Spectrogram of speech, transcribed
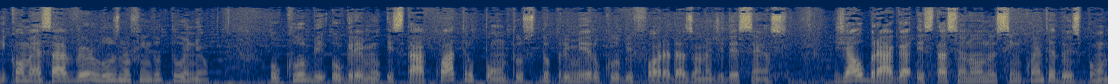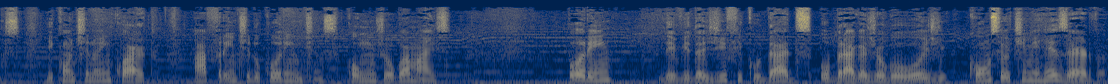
E começa a haver luz no fim do túnel. O clube, o Grêmio está a 4 pontos do primeiro clube fora da zona de descenso. Já o Braga estacionou nos 52 pontos e continua em quarto, à frente do Corinthians, com um jogo a mais. Porém, devido às dificuldades, o Braga jogou hoje com seu time reserva,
